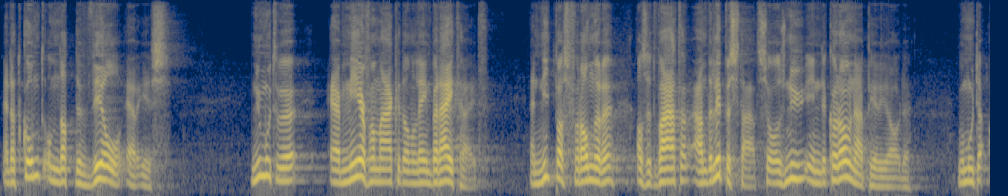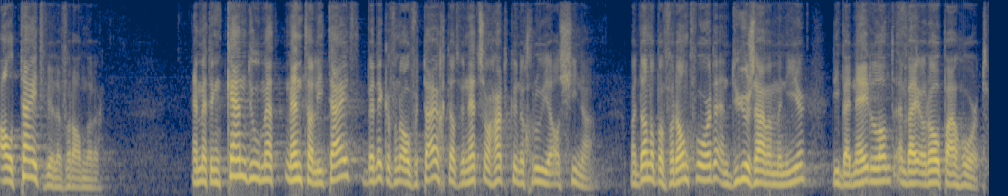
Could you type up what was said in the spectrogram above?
En dat komt omdat de wil er is. Nu moeten we er meer van maken dan alleen bereidheid. En niet pas veranderen als het water aan de lippen staat, zoals nu in de coronaperiode. We moeten altijd willen veranderen. En met een can-do mentaliteit ben ik ervan overtuigd dat we net zo hard kunnen groeien als China. Maar dan op een verantwoorde en duurzame manier die bij Nederland en bij Europa hoort.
